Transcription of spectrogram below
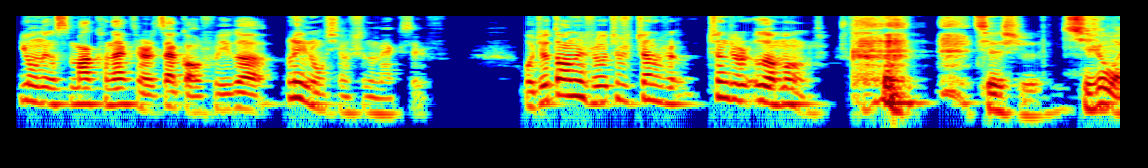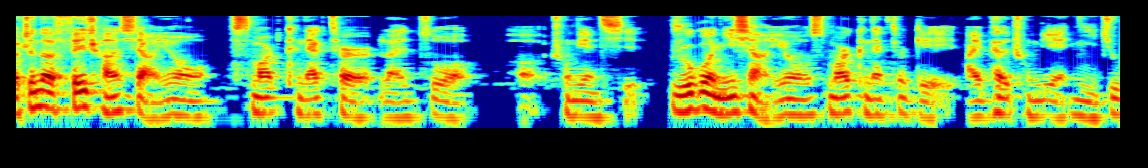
用那个 Smart Connector 再搞出一个另一种形式的 MagSafe。我觉得到那时候就是真的是真就是噩梦。确实，其实我真的非常想用 Smart Connector 来做呃充电器。如果你想用 Smart Connector 给 iPad 充电，你就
